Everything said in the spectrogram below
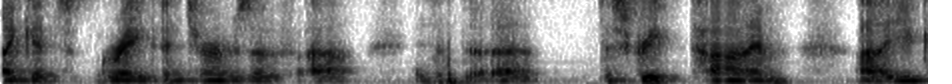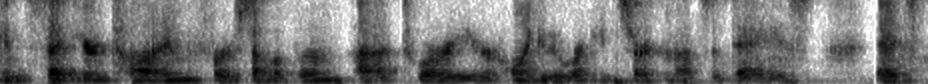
Like it's great in terms of uh, it's a, a discrete time uh, you can set your time for some of them uh, to where you're only going to be working certain amounts of days. It's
